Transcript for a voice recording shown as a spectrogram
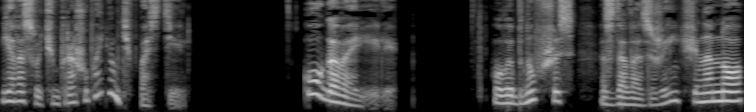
я вас очень прошу, пойдемте в постель. — Уговорили. Улыбнувшись, сдалась женщина, но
